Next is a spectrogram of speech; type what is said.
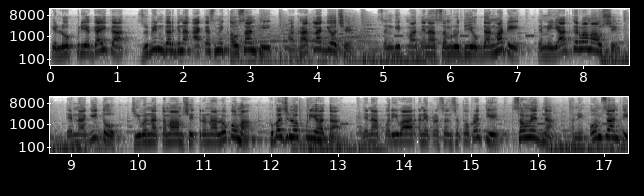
કે લોકપ્રિય ગાયિકા જુબિન ગર્ગના આકસ્મિક અવસાનથી આઘાત લાગ્યો છે. સંગીતમાં તેના સમૃદ્ધિ યોગદાન માટે તેમને યાદ કરવામાં આવશે. તેમના ગીતો જીવનના તમામ ક્ષેત્રના લોકોમાં ખૂબ જ લોકપ્રિય હતા. તેના પરિવાર અને પ્રશંસકો પ્રત્યે સંવેદના અને ઓમ શાંતિ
